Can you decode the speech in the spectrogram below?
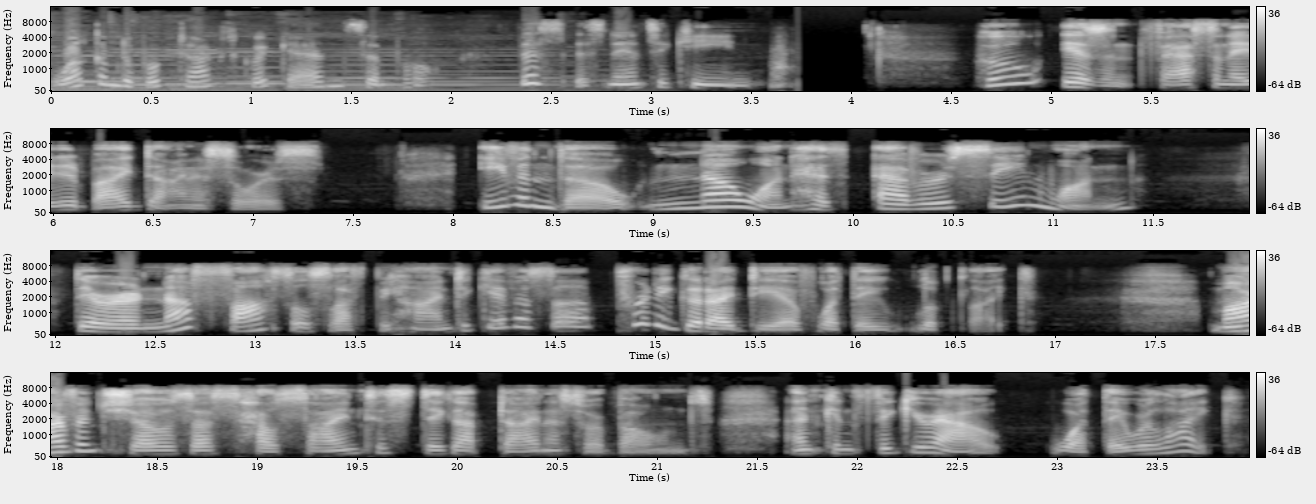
Welcome to Book Talks Quick and Simple. This is Nancy Keene. Who isn't fascinated by dinosaurs? Even though no one has ever seen one, there are enough fossils left behind to give us a pretty good idea of what they looked like. Marven shows us how scientists dig up dinosaur bones and can figure out what they were like.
